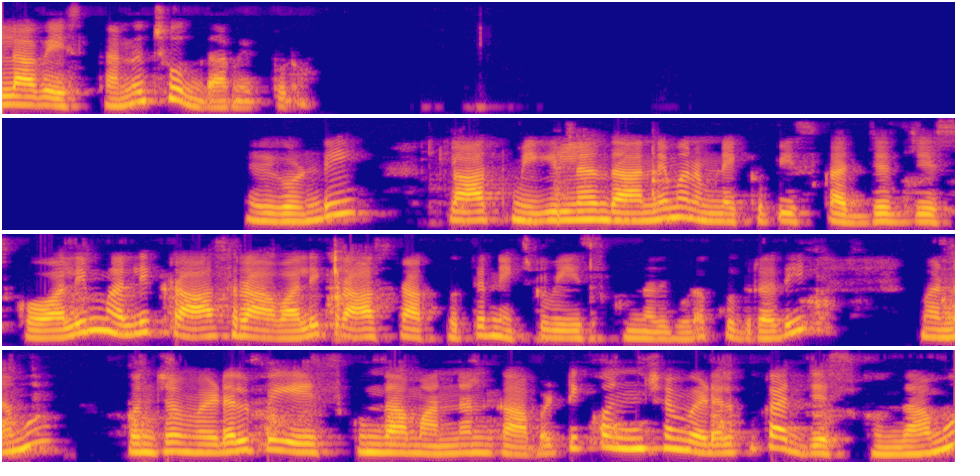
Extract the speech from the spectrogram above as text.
ఎలా వేస్తానో చూద్దాం ఇప్పుడు. ఇదిగోండి క్లాత్ మిగిలిన దాన్నే మనం నెక్ పీస్ అడ్జస్ట్ చేసుకోవాలి. మళ్ళీ క్రాస్ రావాలి. క్రాస్ రాకపోతే నెక్ వేసుకున్నది కూడా కుదరది. మనము కొంచెం వెడల్పు వేసుకుందాం అన్నాను కాబట్టి కొంచెం వెడల్పు కట్ చేసుకుందాము.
